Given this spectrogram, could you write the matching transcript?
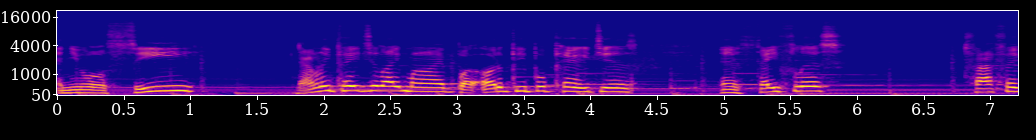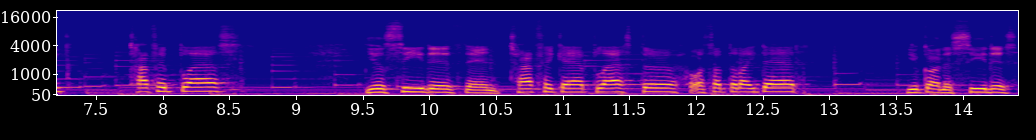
and you will see not only pages like mine, but other people pages and faithless traffic traffic blast. You'll see this in Traffic Ad Blaster or something like that. You're going to see this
